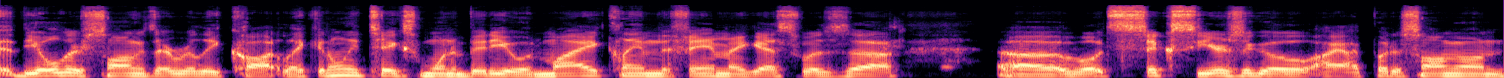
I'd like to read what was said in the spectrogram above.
uh, the older songs that really caught, like it only takes one video. And my claim to fame, I guess, was uh, uh, about six years ago. I, I put a song on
